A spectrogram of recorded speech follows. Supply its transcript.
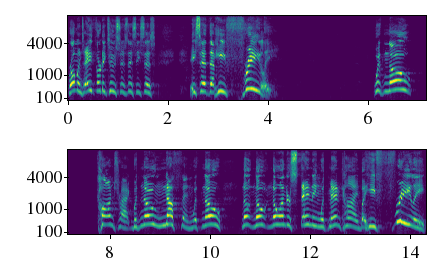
Romans 8:32 says this. He says, He said that He freely with no contract, with no nothing, with no no no no understanding with mankind, but he freely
